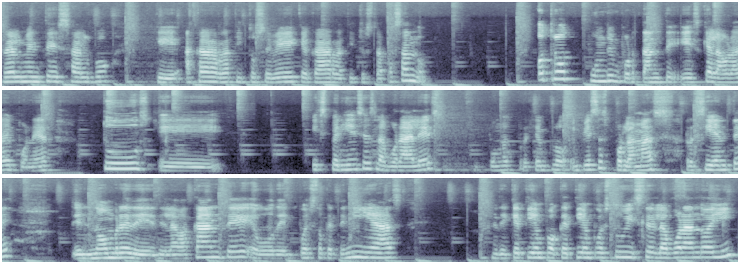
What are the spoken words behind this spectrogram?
realmente es algo que a cada ratito se ve, que a cada ratito está pasando. Otro punto importante es que a la hora de poner tus eh, experiencias laborales, pongas, por ejemplo, empiezas por la más reciente, el nombre de, de, la vacante o del puesto que tenías, de qué tiempo a qué tiempo estuviste laborando ahí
